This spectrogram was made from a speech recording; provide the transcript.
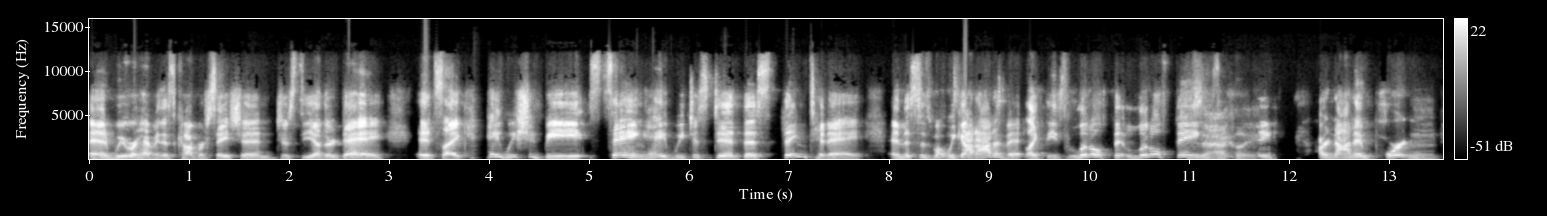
and we were having this conversation just the other day. It's like hey we should be saying hey we just did this thing today and this is what we got out of it. Like these little th- little things exactly. are not important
